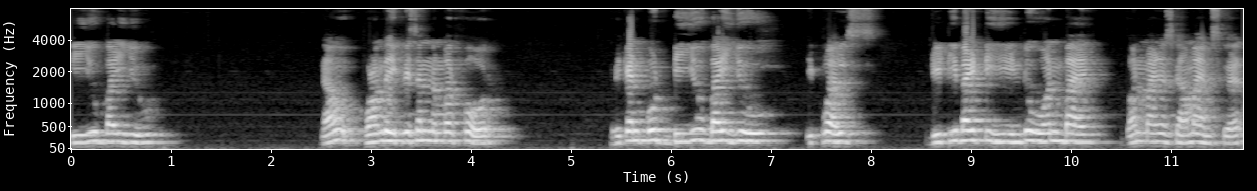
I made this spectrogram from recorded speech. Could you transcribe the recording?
du by u. Now from the equation number 4 we can put du by u equals dt by t into 1 by 1 minus gamma m square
